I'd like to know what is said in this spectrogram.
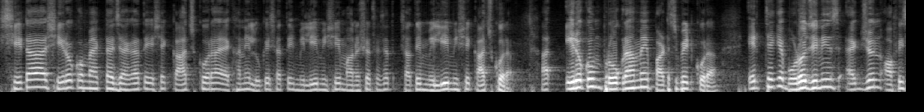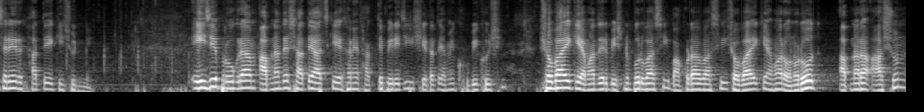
সেটা সেরকম একটা জায়গাতে এসে কাজ করা, এখানে লোকের সাথে মিলিয়ে মিশিয়ে মানুষের সাথে- মিলিয়ে মিশিয়ে কাজ করা আর এরকম প্রোগ্রামে পার্টিসিপেট করা, এর থেকে বড় জিনিস একজন অফিসারের হাতে কিছু নেই। এই যে প্রোগ্রাম আপনাদের সাথে আজকে এখানে থাকতে পেরেছি, সেটাতে আমি খুবই খুশি। সবাইকে আমাদের বিষ্ণুপুরবাসী, বাঁকুড়াবাসী, সবাইকে আমার অনুরোধ, আপনারা আসুন,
